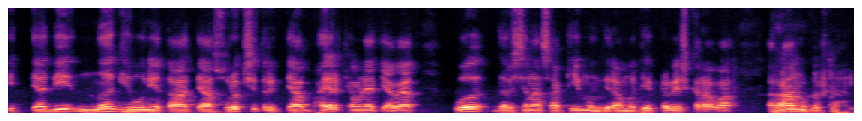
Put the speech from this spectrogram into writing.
इत्यादी न घेऊन येता त्या सुरक्षितरित्या बाहेर ठेवण्यात याव्यात व दर्शनासाठी मंदिरामध्ये प्रवेश करावा. रामकृष्ण हरी.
